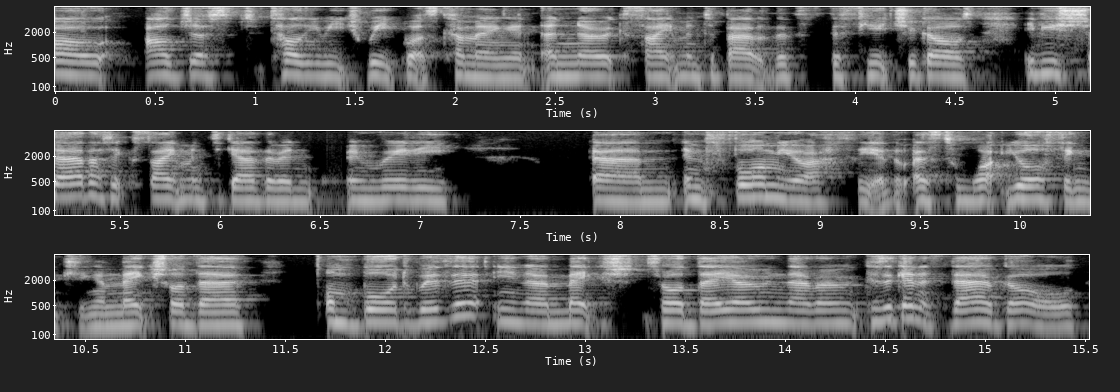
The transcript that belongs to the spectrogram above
oh, I'll just tell you each week what's coming and, and no excitement about the, the future goals. If you share that excitement together and, and really um, inform your athlete as to what you're thinking and make sure they're on board with it, you know, make sure they own their own, because again, it's their goal,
